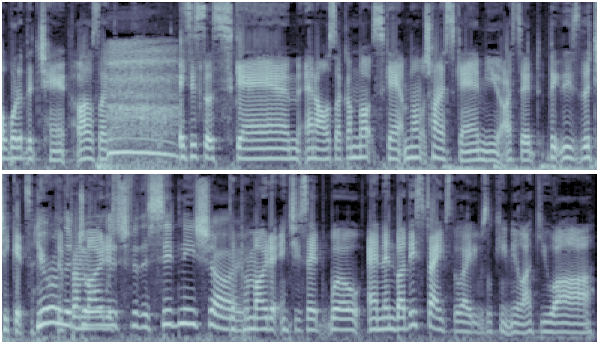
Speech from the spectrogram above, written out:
oh, what are the chance? I was like, is this a scam? And I was like, I'm not scam. I'm not trying to scam you. I said, these are the tickets. You're on the, door promoters- list for the Sydney show. the promoter, and she said, "Well," and then by this stage, the lady was looking at me like, "You are."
